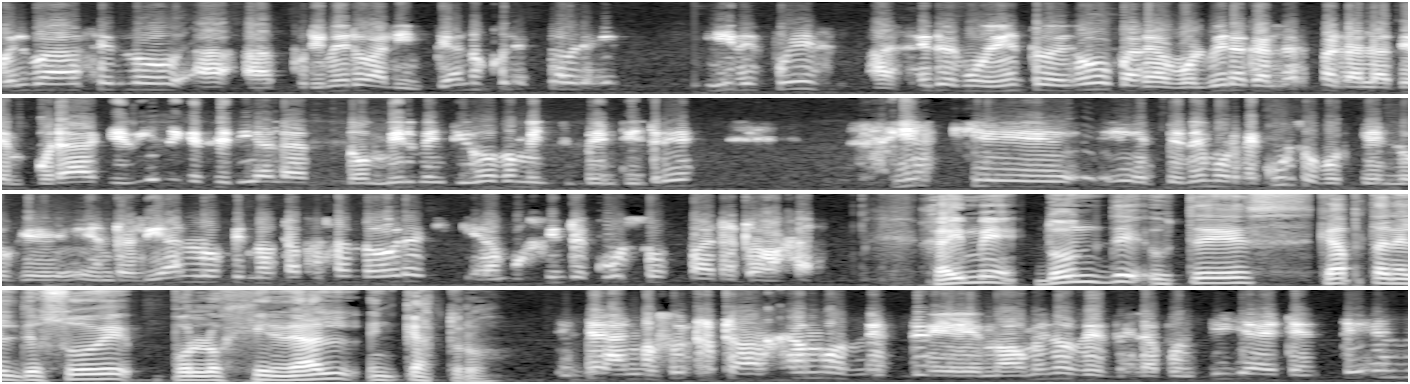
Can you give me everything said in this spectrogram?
vuelva a hacerlo, a, primero a limpiar los colectores y después hacer el movimiento de nuevo para volver a cargar para la temporada que viene, que sería la 2022-2023 si es que eh, tenemos recursos, porque lo que en realidad lo que nos está pasando ahora es que quedamos sin recursos para trabajar. Jaime, ¿dónde ustedes captan el desoe por lo general en Castro? Ya, nosotros trabajamos desde más o menos desde la puntilla de Tentén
